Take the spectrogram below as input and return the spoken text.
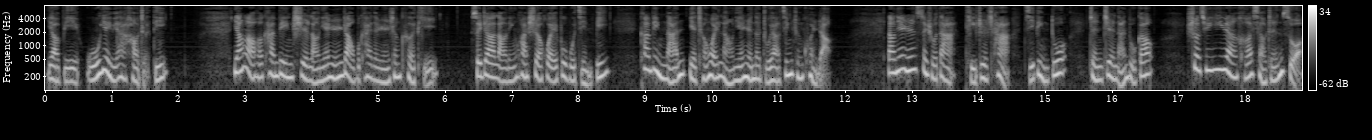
要比无业余爱好者低。养老和看病是老年人绕不开的人生课题。随着老龄化社会步步紧逼，看病难也成为老年人的主要精神困扰。老年人岁数大，体质差，疾病多，诊治难度高，社区医院和小诊所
